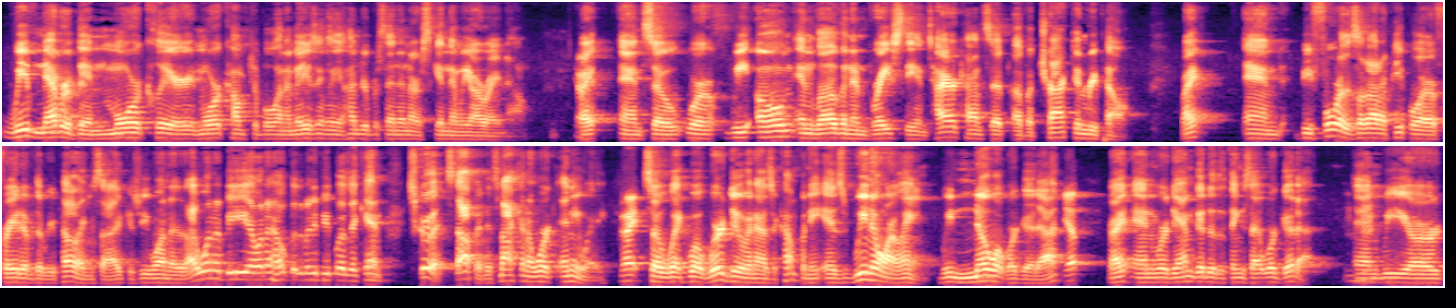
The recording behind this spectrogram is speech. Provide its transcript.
We've never been more clear and more comfortable and amazingly 100% in our skin than we are right now. Right. And so we're we own and love and embrace the entire concept of attract and repel. Right. And before there's a lot of people are afraid of the repelling side because you want to, I want to be, I want to help as many people as I can. Screw it, stop it. It's not going to work anyway. Right. So like what we're doing as a company is we know our lane. We know what we're good at. Yep. Right. And we're damn good at the things that we're good at. Mhm. And we are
